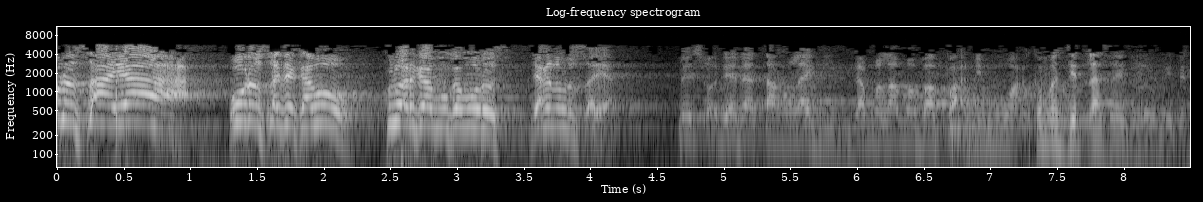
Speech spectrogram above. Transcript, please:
urus saya. Urus saja kamu. Keluargamu kamu urus. Jangan urus saya. Besok dia datang lagi. Lama-lama bapak ni muak. Ke masjid lah saya kalau begitu.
